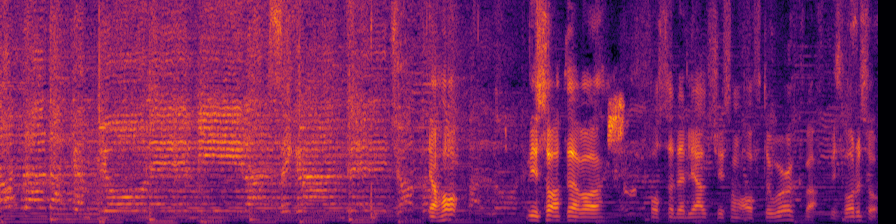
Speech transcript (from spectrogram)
lotta da campione. Milan, sei grande, gioca Jaha. ogni pallone. Vi sa att det var Fossa del Jalci som after work, va? Visst var det så?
